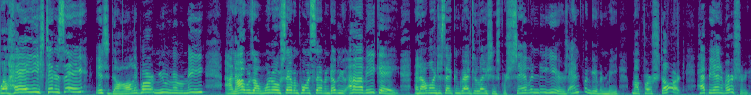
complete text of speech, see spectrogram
Well, hey, East Tennessee, it's Dolly Parton. You remember me. And I was on 107.7 WIVK. And I wanted to say congratulations for 70 years and for giving me my first start. Happy anniversary.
